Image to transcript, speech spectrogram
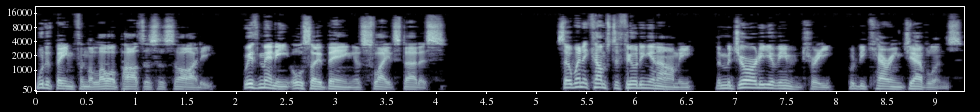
would have been from the lower parts of society, with many also being of slave status. So when it comes to fielding an army, the majority of infantry would be carrying javelins.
